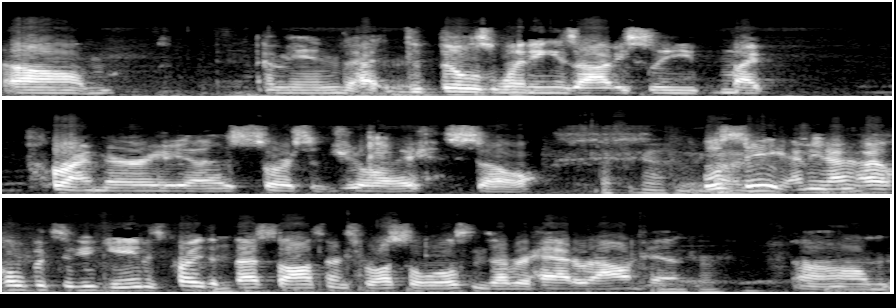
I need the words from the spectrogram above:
um, I mean, that- the Bills winning is obviously my primary uh, source of joy. So I forgot who. we'll see. I mean, I, I hope it's a good game. It's probably the best offense Russell Wilson's ever had around him. Um,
